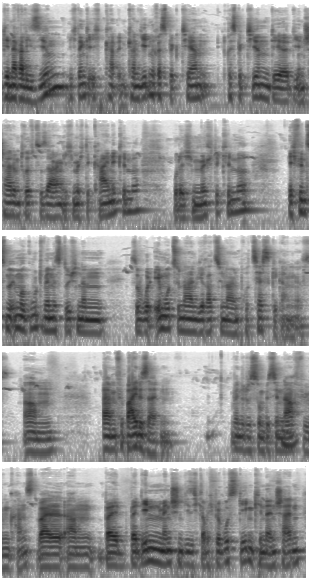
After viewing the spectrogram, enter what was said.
generalisieren. Ich denke, ich kann, kann jeden respektieren, respektieren, der die Entscheidung trifft, zu sagen, ich möchte keine Kinder oder ich möchte Kinder. Ich finde es nur immer gut, wenn es durch einen sowohl emotionalen wie rationalen Prozess gegangen ist. Ähm, ähm, für beide Seiten wenn du das so ein bisschen mhm. nachfühlen kannst, weil ähm, bei, bei den Menschen, die sich, glaube ich, bewusst gegen Kinder entscheiden,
